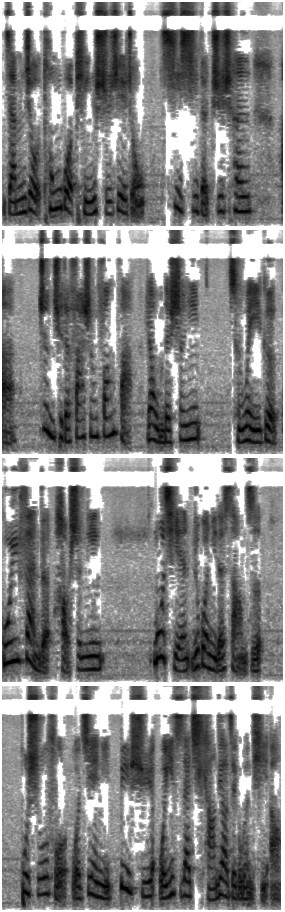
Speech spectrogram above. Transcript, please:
咱们就通过平时这种气息的支撑啊，正确的发声方法，让我们的声音成为一个规范的好声音。目前，如果你的嗓子，不舒服，我建议你必须，我一直在强调这个问题啊，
